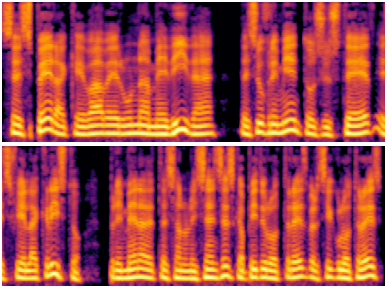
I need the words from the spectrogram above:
Se espera que va a haber una medida de sufrimiento si usted es fiel a Cristo. Primera de Tesalonicenses capítulo 3 versículo 3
